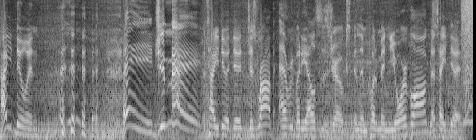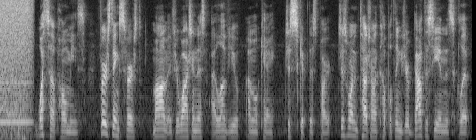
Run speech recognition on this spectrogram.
How you doing? hey, Jimmy! That's how you do it, dude. Just rob everybody else's jokes and then put them in your vlog. That's how you do it. What's up, homies? First things first, Mom, if you're watching this, I love you. I'm okay. Just skip this part. Just want to touch on a couple things you're about to see in this clip.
